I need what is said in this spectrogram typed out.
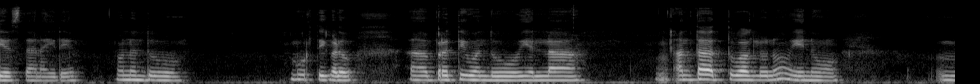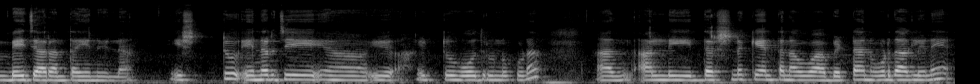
ದೇವಸ್ಥಾನ ಇದೆ. ಒಂದೊಂದು ಮೂರ್ತಿಗಳು ಪ್ರತಿಯೊಂದು ಎಲ್ಲ ಅಂತ ಹತ್ತುವಾಗ್ಲೂ ಏನು ಬೇಜಾರು ಅಂತ ಏನೂ ಇಲ್ಲ. ಎಷ್ಟು ಎನರ್ಜಿ ಇಟ್ಟು ಹೋದ್ರೂ ಕೂಡ ಅಲ್- ಅಲ್ಲಿ ದರ್ಶನಕ್ಕೆ ಅಂತ ನಾವು ಆ ಬೆಟ್ಟ ನೋಡಿದಾಗ್ಲೇ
